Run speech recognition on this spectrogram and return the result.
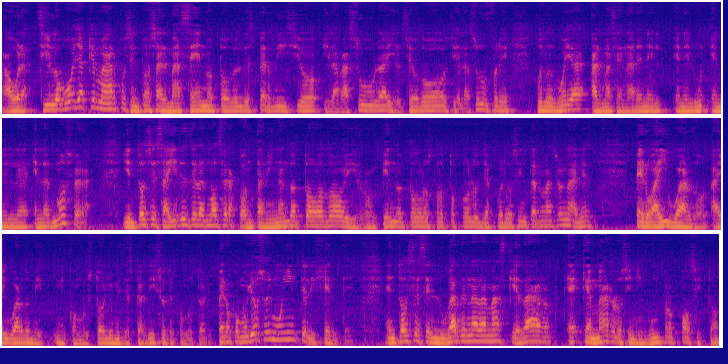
Ahora, si lo voy a quemar, pues entonces almaceno todo el desperdicio y la basura y el CO2 y el azufre, pues los voy a almacenar en, el, en, el, en, el, en la atmósfera. Y entonces ahí desde la atmósfera contaminando todo y rompiendo todos los protocolos de acuerdos internacionales, pero ahí guardo, ahí guardo mi, mi combustorio, mis desperdicios de combustorio. Pero como yo soy muy inteligente, entonces en lugar de nada más quedar, eh, quemarlo sin ningún propósito,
